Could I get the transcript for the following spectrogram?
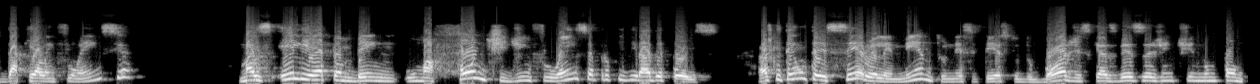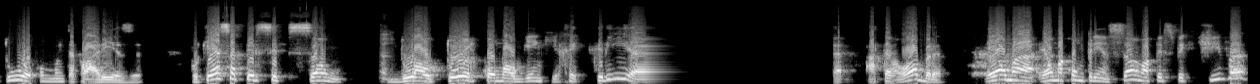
daquela influência, mas ele é também uma fonte de influência para o que virá depois. Acho que tem um terceiro elemento nesse texto do Borges que às vezes a gente não pontua com muita clareza. Porque essa percepção do autor como alguém que recria a obra é uma, é uma compreensão, uma perspectiva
